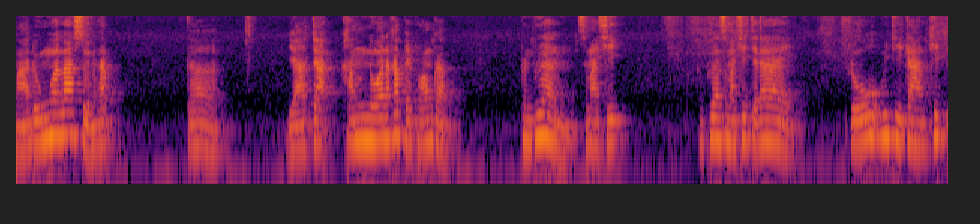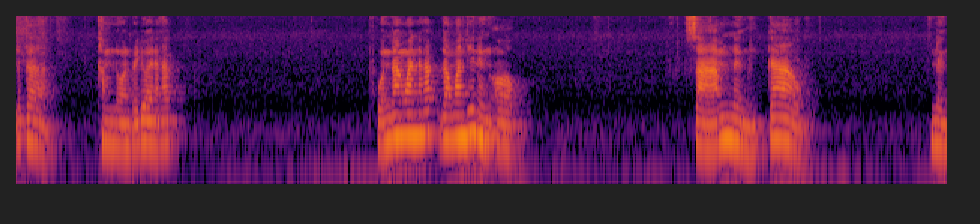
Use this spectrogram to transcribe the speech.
มาดูงวดล่าสุดนะครับ ก็อยากจะคำนวณนะครับไปพร้อมกับเพื่อนๆสมาชิก เพื่อนสมาชิกจะได้รู้วิธีการคิดแล้วก็คำนวณไปด้วยนะครับ ผลรางวัลนะครับ รางวัลที่หนึ่งออกสามหนึ่งเก้าหนึ่ง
